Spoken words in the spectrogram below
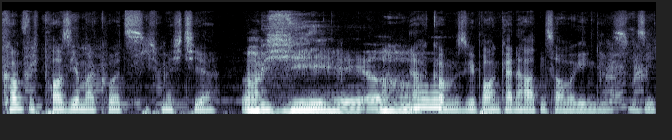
Komm, ich pausiere mal kurz. Ich möchte hier. Oh je. Oh. Ach komm, wir brauchen keine harten Zauber gegen die. Das ist easy.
